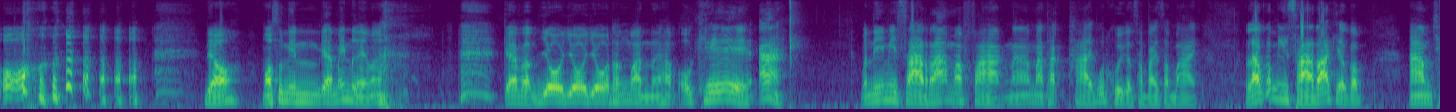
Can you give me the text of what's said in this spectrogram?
โอ้เดี๋ยว หมอสุนินแกไม่เหนื่อยมั้งแกแบบโยโยโยทั้งวันนะครับ โอเคอะวันนี้มีสาระมาฝากนะ มาทักทายพูดคุยกันสบายๆแล้วก็มีสาระเกี่ยวกับอาร์มแช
